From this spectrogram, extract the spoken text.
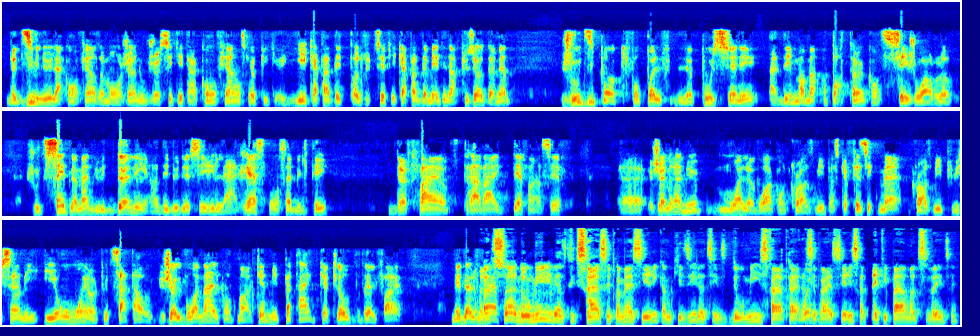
de diminuer la confiance de mon jeune, où je sais qu'il est en confiance, là, puis qu'il est capable d'être productif, il est capable de m'aider dans plusieurs domaines. Je vous dis pas qu'il faut pas le, positionner à des moments opportuns contre ces joueurs-là. Je vous dis simplement de lui donner en début de série la responsabilité de faire du travail défensif. Euh, j'aimerais mieux, moi, le voir contre Crosby parce que physiquement, Crosby est puissant, mais il a au moins un peu de sa taille. Je le vois mal contre Malkin, mais peut-être que Claude voudrait le faire. Mais de le faire. ça, Domi, là, qui sera à ses premières séries, comme qu'il dit, là, Domi, sera à ses premières séries, il serait peut-être hyper motivé, tu sais.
